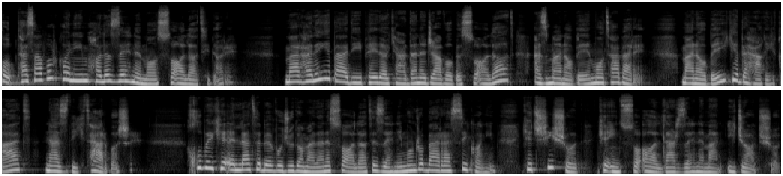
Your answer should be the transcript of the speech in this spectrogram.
خب تصور کنیم حالا ذهن ما سوالاتی داره. مرحله بعدی پیدا کردن جواب سوالات از منابع معتبره. منابعی که به حقیقت نزدیکتر باشه. خوبه که علت به وجود آمدن سوالات ذهنیمون رو بررسی کنیم که چی شد که این سوال در ذهن من ایجاد شد.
